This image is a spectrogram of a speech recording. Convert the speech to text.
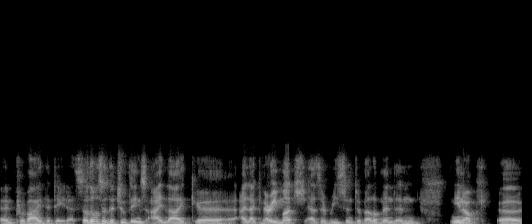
and provide the data. So those are the two things I like. Uh, I like very much as a recent development, and you know, uh,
